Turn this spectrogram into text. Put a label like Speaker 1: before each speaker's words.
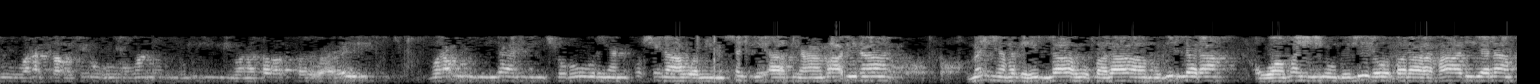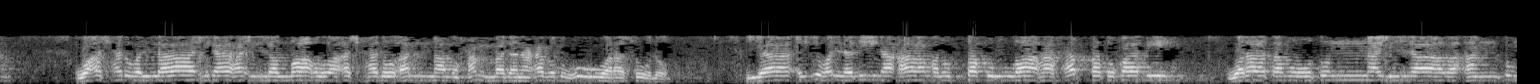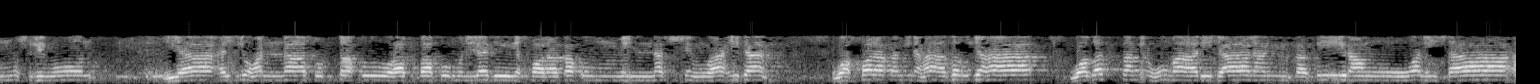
Speaker 1: نحمده ونستغفره ونؤمن به ونتوكل عليه ونعوذ بالله من شرور أنفسنا ومن سيئات أعمالنا. من يهده الله فلا مذل له ومن يضلله فلا هادي له. وأشهد أن لا إله إلا الله وأشهد أن محمدا عبده ورسوله. يا أيها الذين آمنوا اتقوا الله حق تقاته ولا تموتن إلا وأنتم مسلمون. يا أيها الناس اتقوا ربكم الذي خلقكم من نفس واحدة وخلق منها زوجها وبث منهما رجالا كثيرا ونساء.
